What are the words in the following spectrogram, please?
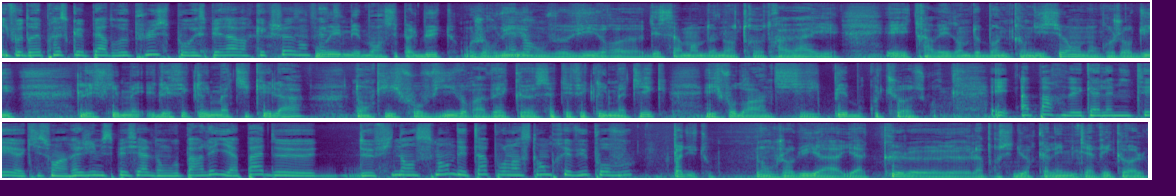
Il faudrait presque perdre plus pour espérer avoir quelque chose en fait. Oui mais bon c'est pas le but. Aujourd'hui on veut vivre euh, décemment de notre travail et, et travailler dans de bonnes conditions. Donc aujourd'hui l'effet climatique est là donc il faut vivre avec euh, cet effet climatique et il faudra anticiper beaucoup de choses. Quoi. Et à part des calamités qui sont un régime spécial dont vous parlez, il n'y a pas de, de financement d'État pour l'instant prévu pour vous? Pas du tout. Donc aujourd'hui, il n'y a, a, que le, la procédure calamité agricole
